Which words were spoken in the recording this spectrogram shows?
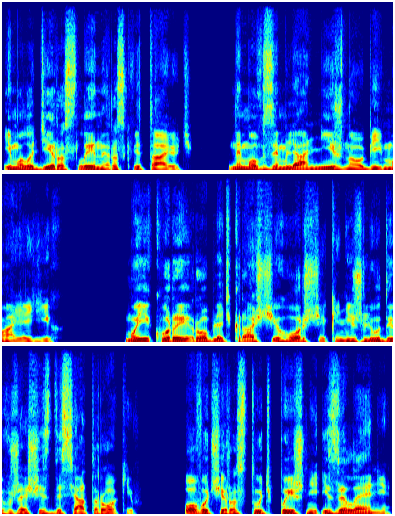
і молоді рослини розквітають, немов земля ніжно обіймає їх. Мої кури роблять кращі горщики, ніж люди вже 60 років. Овочі ростуть пишні і зелені,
